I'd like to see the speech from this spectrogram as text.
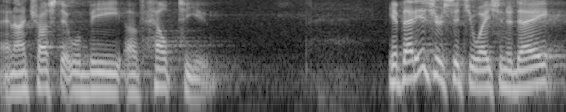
and I trust it will be of help to you. If that is your situation today,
